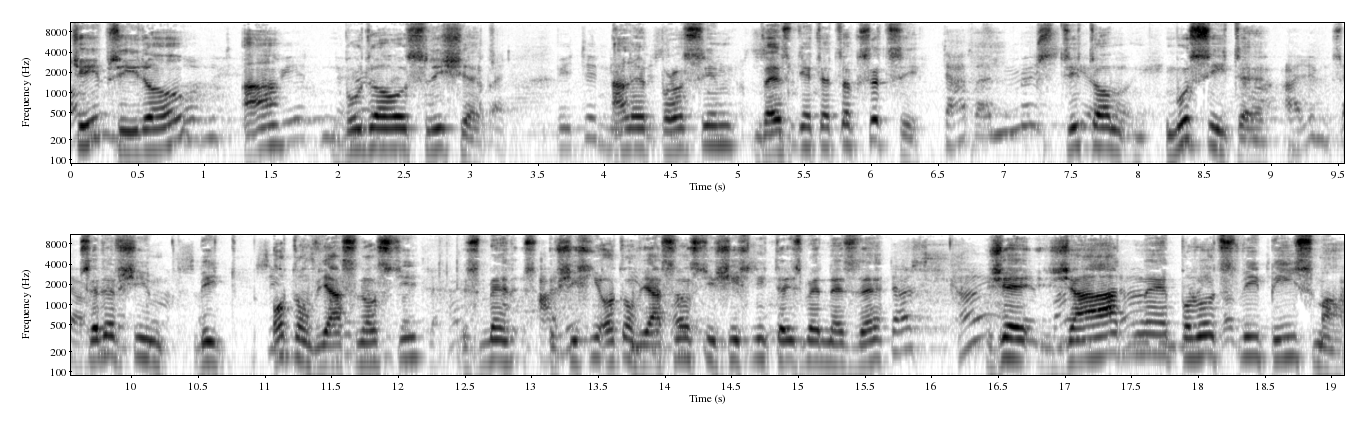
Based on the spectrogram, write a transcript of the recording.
ti přijdou a budou slyšet ale prosím, vezměte to k srdci. Přitom musíte především být o tom v jasnosti, jsme všichni o tom v jasnosti, všichni, kteří jsme dnes zde, že žádné proroctví písma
